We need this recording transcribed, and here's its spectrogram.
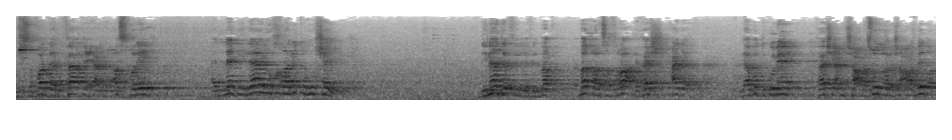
والصفار ده الفاقع يعني الأصفر إيه؟ الذي لا يخالطه شيء. دي نادر في البقرة. بقرة صفراء ما فيهاش حاجة. لابد تكون إيه؟ فيهاش يعني شعر سوداء ولا شعر بيضاء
